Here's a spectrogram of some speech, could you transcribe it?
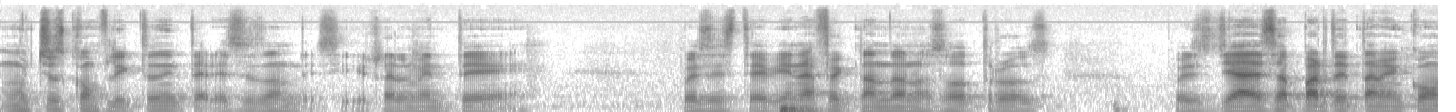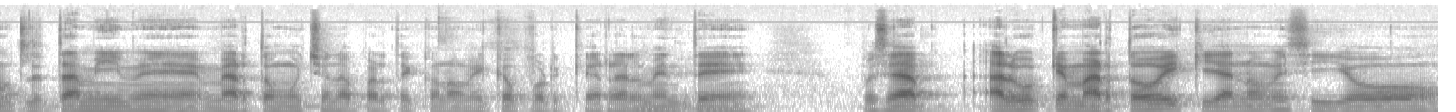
muchos conflictos de intereses donde sí realmente, pues, este, viene afectando a nosotros. Pues ya esa parte también completa a mí me, me hartó mucho en la parte económica porque realmente pues era algo que me hartó y que ya no me siguió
